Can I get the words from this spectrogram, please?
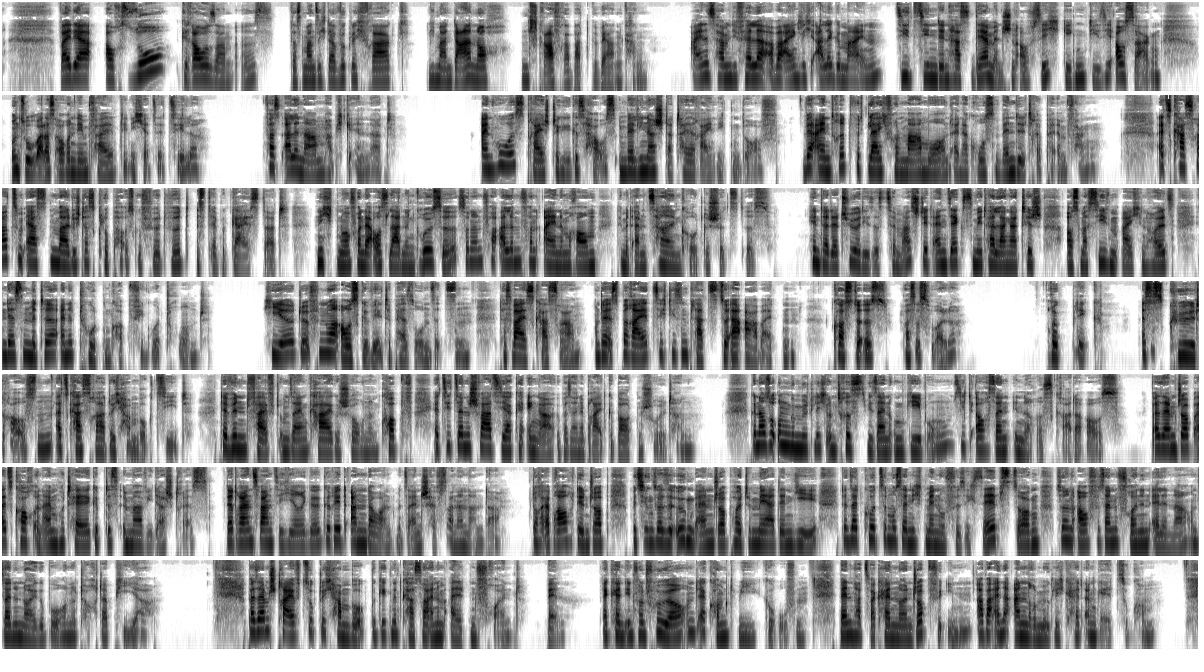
weil der auch so grausam ist, dass man sich da wirklich fragt, wie man da noch einen Strafrabatt gewähren kann. Eines haben die Fälle aber eigentlich alle gemein. Sie ziehen den Hass der Menschen auf sich, gegen die sie aussagen. Und so war das auch in dem Fall, den ich jetzt erzähle. Fast alle Namen habe ich geändert. Ein hohes, dreistöckiges Haus im Berliner Stadtteil Reinickendorf. Wer eintritt, wird gleich von Marmor und einer großen Wendeltreppe empfangen. Als Kasra zum ersten Mal durch das Clubhaus geführt wird, ist er begeistert. Nicht nur von der ausladenden Größe, sondern vor allem von einem Raum, der mit einem Zahlencode geschützt ist. Hinter der Tür dieses Zimmers steht ein sechs Meter langer Tisch aus massivem Eichenholz, in dessen Mitte eine Totenkopffigur thront. Hier dürfen nur ausgewählte Personen sitzen. Das weiß Kasra, und er ist bereit, sich diesen Platz zu erarbeiten. Koste es, was es wolle. Rückblick. Es ist kühl draußen, als Kasra durch Hamburg zieht. Der Wind pfeift um seinen kahlgeschorenen Kopf, er zieht seine schwarze Jacke enger über seine breit gebauten Schultern. Genauso ungemütlich und trist wie seine Umgebung sieht auch sein Inneres gerade aus. Bei seinem Job als Koch in einem Hotel gibt es immer wieder Stress. Der 23-Jährige gerät andauernd mit seinen Chefs aneinander. Doch er braucht den Job bzw. irgendeinen Job heute mehr denn je, denn seit kurzem muss er nicht mehr nur für sich selbst sorgen, sondern auch für seine Freundin Elena und seine neugeborene Tochter Pia. Bei seinem Streifzug durch Hamburg begegnet Kasser einem alten Freund, Ben. Er kennt ihn von früher und er kommt wie gerufen. Ben hat zwar keinen neuen Job für ihn, aber eine andere Möglichkeit an Geld zu kommen.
